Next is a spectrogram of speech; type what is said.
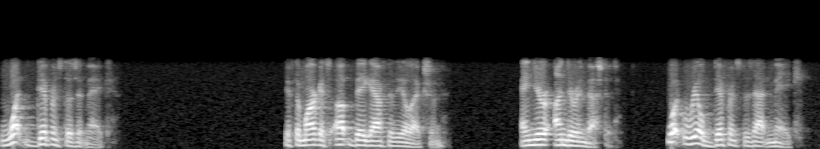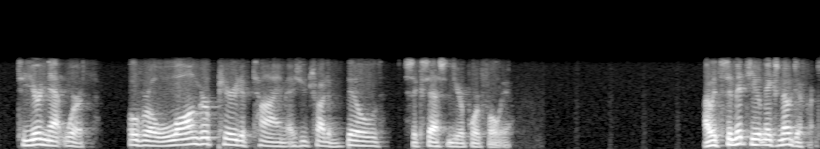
What difference does it make if the market's up big after the election and you're underinvested? What real difference does that make to your net worth over a longer period of time as you try to build success into your portfolio? I would submit to you it makes no difference.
